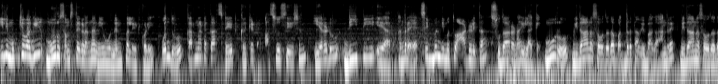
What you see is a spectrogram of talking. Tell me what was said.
ಇಲ್ಲಿ ಮುಖ್ಯವಾಗಿ ಮೂರು ಸಂಸ್ಥೆಗಳನ್ನ ನೀವು ನೆನಪಲ್ಲಿ ಇಟ್ಕೊಳ್ಳಿ. ಒಂದು ಕರ್ನಾಟಕ ಸ್ಟೇಟ್ ಕ್ರಿಕೆಟ್ ಅಸೋಸಿಯೇಷನ್, ಎರಡು ಡಿಪಿಎಆರ್ ಅಂದ್ರೆ ಸಿಬ್ಬಂದಿ ಮತ್ತು ಆಡಳಿತ ಸುಧಾರಣಾ ಇಲಾಖೆ. ಮೂರು ವಿಧಾನಸೌಧದ ಭದ್ರತಾ ವಿಭಾಗ, ಅಂದ್ರೆ ವಿಧಾನಸೌಧದ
